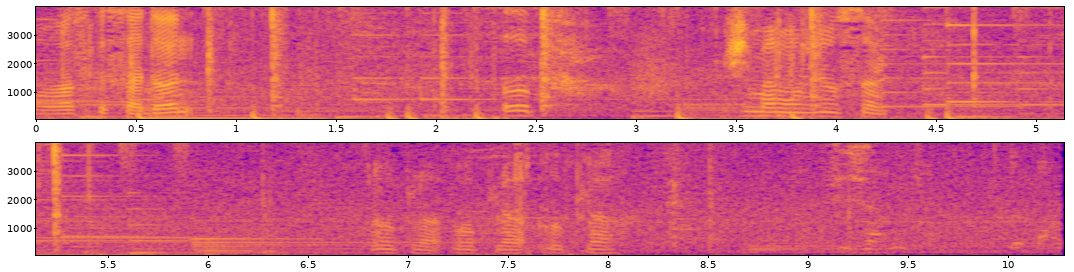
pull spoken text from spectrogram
on va voir ce que ça donne. Hop, je vais m'allonger au sol. Hop là, hop là, hop là. Si j'arrive le prendre.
